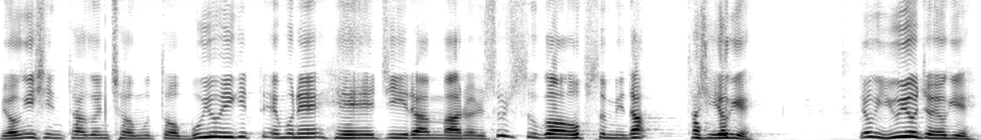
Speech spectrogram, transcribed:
명의신탁은 처음부터 무효이기 때문에 해지란 말을 쓸 수가 없습니다. 다시 여기. 여기 유효죠, 여기.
